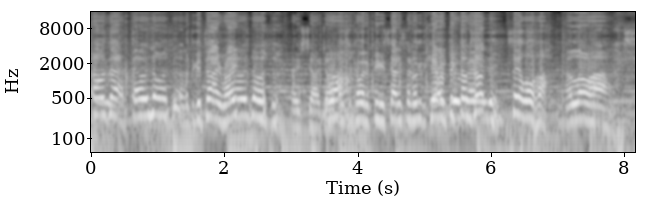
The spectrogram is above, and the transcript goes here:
How was that? That was awesome. That's a good time, right? That was awesome. Nice job, John. Wow. Thanks for coming to Phoenix Skydive Center. Look at the camera. Thank Big you thumbs up. Say aloha. Aloha.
